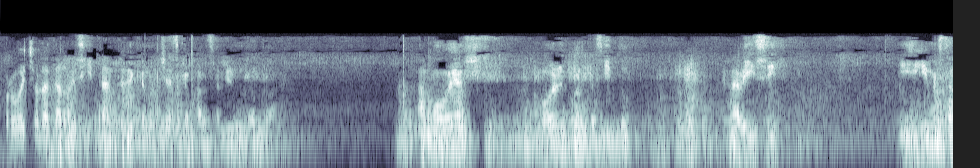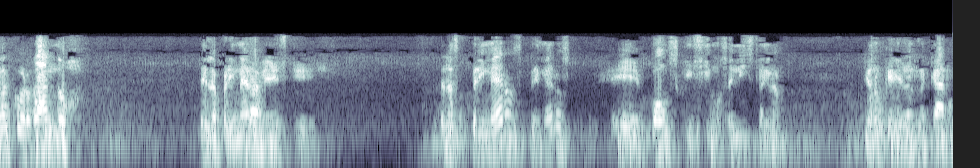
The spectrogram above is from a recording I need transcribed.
aprovecho la tardecita antes de que anochezca para salir un rato a, mover, mover el cuerpecito en la bici. Y me estaba acordando de la primera vez que, de los primeros, primeros eh, posts que hicimos en Instagram, yo no quería dar la cara.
